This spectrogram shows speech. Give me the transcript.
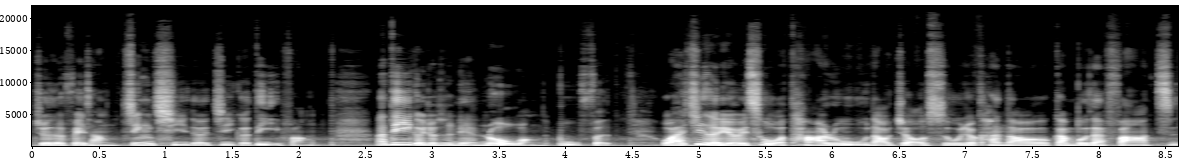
觉得非常惊奇的几个地方。那第一个就是联络网的部分，我还记得有一次我踏入舞蹈教室，我就看到干部在发字、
